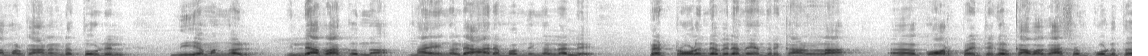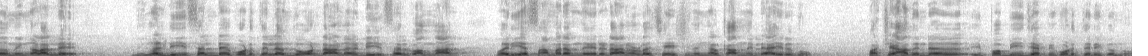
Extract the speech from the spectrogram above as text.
നമ്മൾ കാണേണ്ട തൊഴിൽ നിയമങ്ങൾ ഇല്ലാതാക്കുന്ന നയങ്ങളുടെ ആരംഭം നിങ്ങളിലല്ലേ പെട്രോളിന്റെ വില നിയന്ത്രിക്കാനുള്ള കോർപ്പറേറ്റുകൾക്ക് അവകാശം കൊടുത്തത് നിങ്ങളല്ലേ? നിങ്ങൾ ഡീസലിന്റെ കൊടുത്തില്ല എന്തുകൊണ്ടാണ് ഡീസൽ വന്നാൽ വലിയ സമരം നേരിടാനുള്ള ശേഷി നിങ്ങൾക്ക് അന്നില്ലായിരുന്നു. പക്ഷേ അതിന്റെ ഇപ്പോൾ ബി ജെ പി കൊടുത്തിരിക്കുന്നു.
